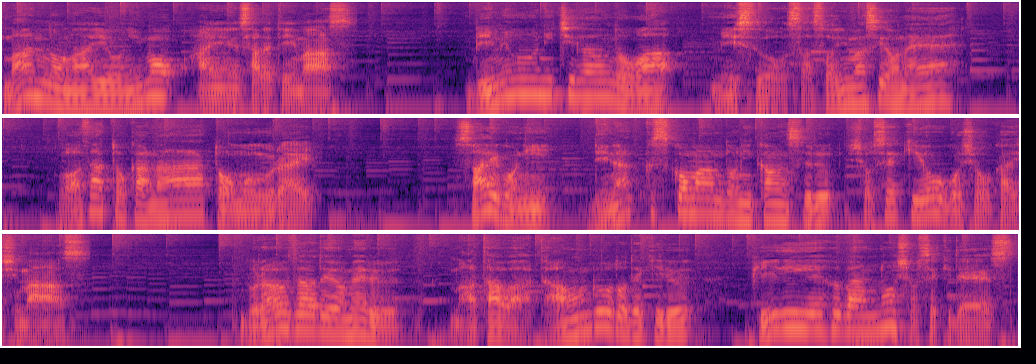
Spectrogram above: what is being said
万の内容にも反映されています。微妙に違うのはミスを誘いますよね。わざとかなと思うぐらい。最後に Linux コマンドに関する書籍をご紹介します。ブラウザーで読めるまたはダウンロードできる PDF 版の書籍です。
